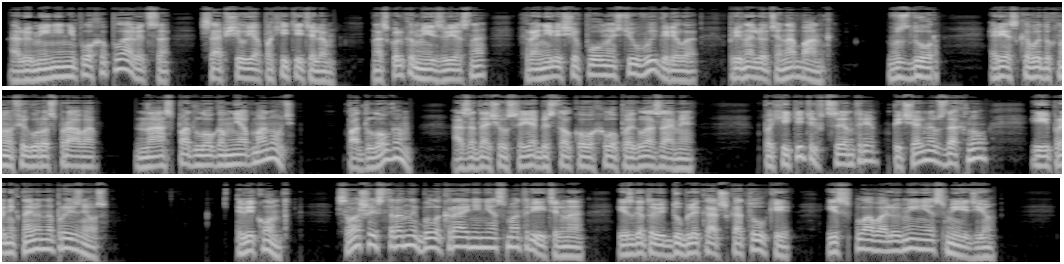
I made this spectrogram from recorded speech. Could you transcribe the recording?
«Алюминий неплохо плавится», — сообщил я похитителям. «Насколько мне известно, хранилище полностью выгорело, при налете на банк. Вздор. Резко выдохнула фигура справа. Нас подлогом не обмануть. Подлогом? Озадачился я, бестолково хлопая глазами. Похититель в центре печально вздохнул и проникновенно произнес. «Виконт, с вашей стороны было крайне неосмотрительно изготовить дубликат шкатулки из сплава алюминия с медью.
